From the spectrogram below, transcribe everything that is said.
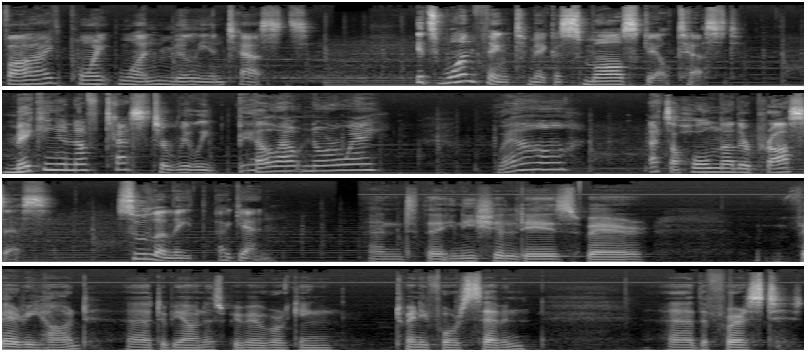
5.1 million tests. It's one thing to make a small scale test. Making enough tests to really bail out Norway? Well, that's a whole nother process. Sulalit again. And the initial days were very hard, uh, to be honest. We were working 24 uh, the first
